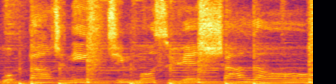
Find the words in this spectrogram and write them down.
我抱着你，寂寞岁月沙漏。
